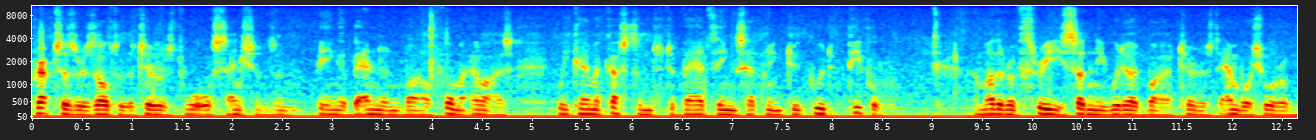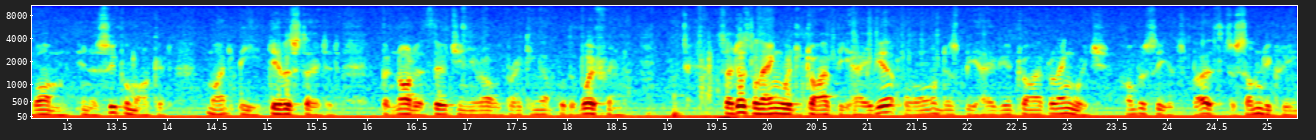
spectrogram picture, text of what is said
perhaps as a result of the terrorist war sanctions and being abandoned by our former allies, we came accustomed to bad things happening to good people. A mother of three suddenly widowed by a terrorist ambush or a bomb in a supermarket might be devastated, but not a 13 year old breaking up with a boyfriend. So does language drive behavior or does behavior drive language? Obviously it's both to some degree.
